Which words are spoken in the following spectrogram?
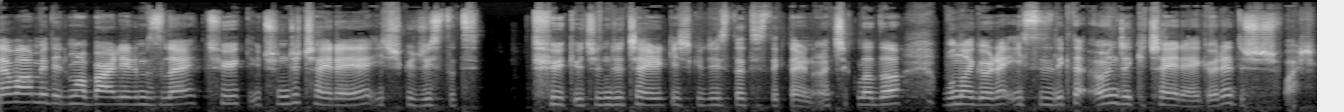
Devam edelim haberlerimizle. TÜİK 3. çeyreğe iş gücü istatistik TÜİK 3. çeyrek iş gücü istatistiklerini açıkladı. Buna göre işsizlikte önceki çeyreğe göre düşüş var.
